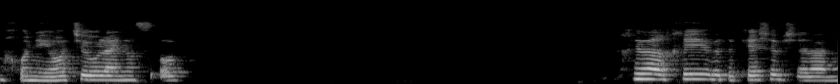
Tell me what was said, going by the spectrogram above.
מכוניות שאולי נוסעות. נתחיל להרחיב את הקשב שלנו.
